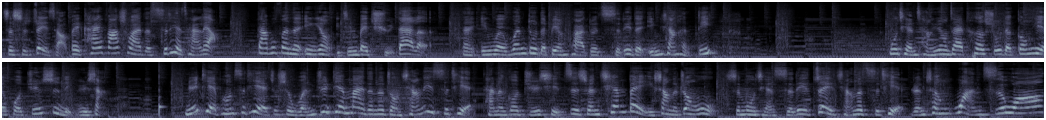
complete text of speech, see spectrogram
这是最早被开发出来的磁铁材料，大部分的应用已经被取代了，但因为温度的变化对磁力的影响很低，目前常用在特殊的工业或军事领域上。铝铁硼磁铁就是文具店卖的那种强力磁铁，它能够举起自身千倍以上的重物，是目前磁力最强的磁铁，人称万磁王。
